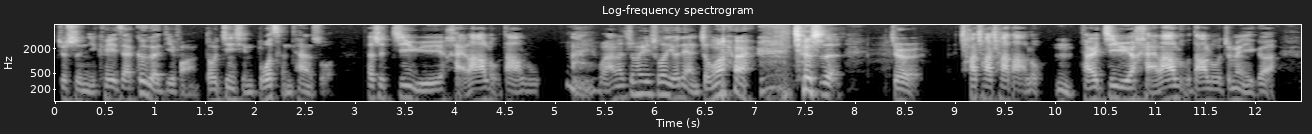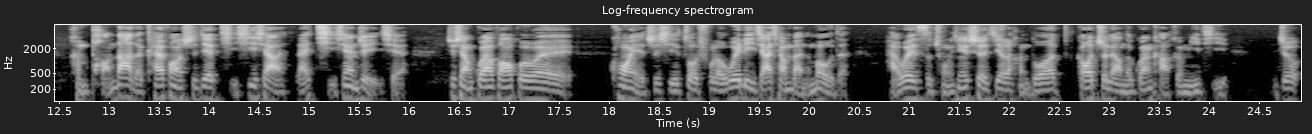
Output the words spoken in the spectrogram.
就是你可以在各个地方都进行多层探索。它是基于海拉鲁大陆，哎，完了这么一说有点中二，就是就是叉叉叉大陆，嗯，它是基于海拉鲁大陆这么一个。很庞大的开放世界体系下来体现这一切，就像官方会为旷野之息做出了威力加强版的 MOD，还为此重新设计了很多高质量的关卡和谜题。就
